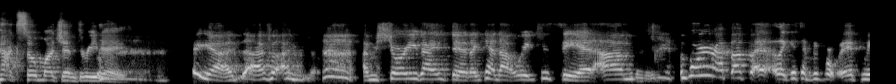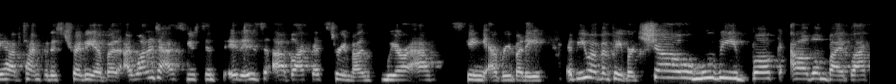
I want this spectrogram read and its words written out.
packed so much in three days yeah, I'm, I'm, sure you guys did. I cannot wait to see it. Um, before we wrap up, uh, like I said before, if we have time for this trivia, but I wanted to ask you since it is uh, Black History Month, we are asking everybody if you have a favorite show, movie, book, album by Black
